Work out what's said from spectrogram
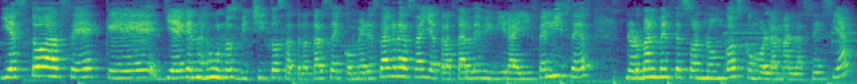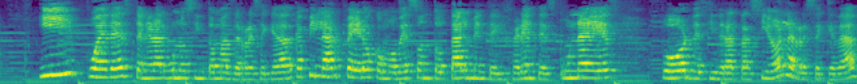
y esto hace que lleguen algunos bichitos a tratarse de comer esa grasa y a tratar de vivir ahí felices. Normalmente son hongos como la malacesia y puedes tener algunos síntomas de resequedad capilar, pero como ves son totalmente diferentes. Una es por deshidratación, la resequedad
